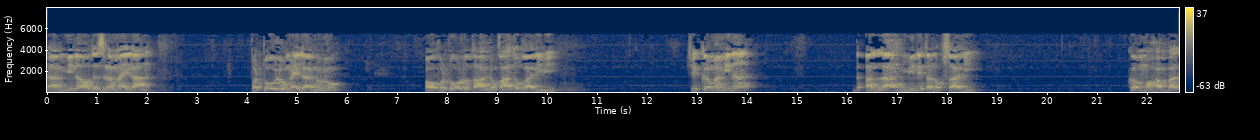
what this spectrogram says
د مینه او د زړه میلان په ټولو میلانونو او په ټولو تعلقاتو غالي وي چې کومه مینا د الله مینې ته نقصانی کوم محبت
